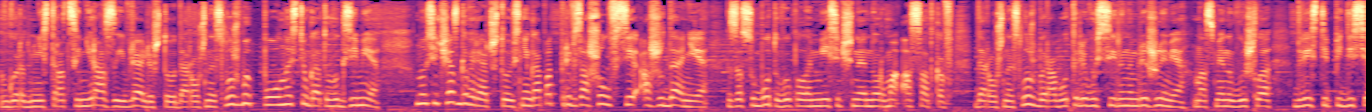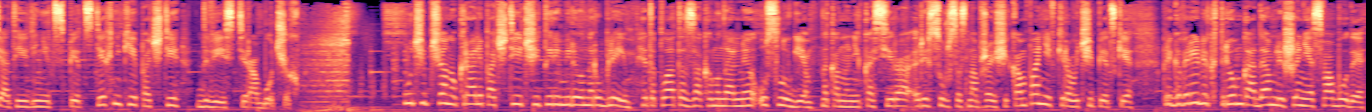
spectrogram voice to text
В город администрации не раз заявляли, что дорожные службы полностью готовы к зиме. Но сейчас говорят, что снегопад превзошел все ожидания. За субботу выпала месячная норма осадков. Дорожные службы работали в усиленном режиме. На смену вышло 250 единиц спецтехники и почти 200 рабочих. У чепчан украли почти 4 миллиона рублей. Это плата за коммунальные услуги. Накануне кассира ресурсоснабжающей компании в Кирово-Чепецке приговорили к трем годам лишения свободы.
